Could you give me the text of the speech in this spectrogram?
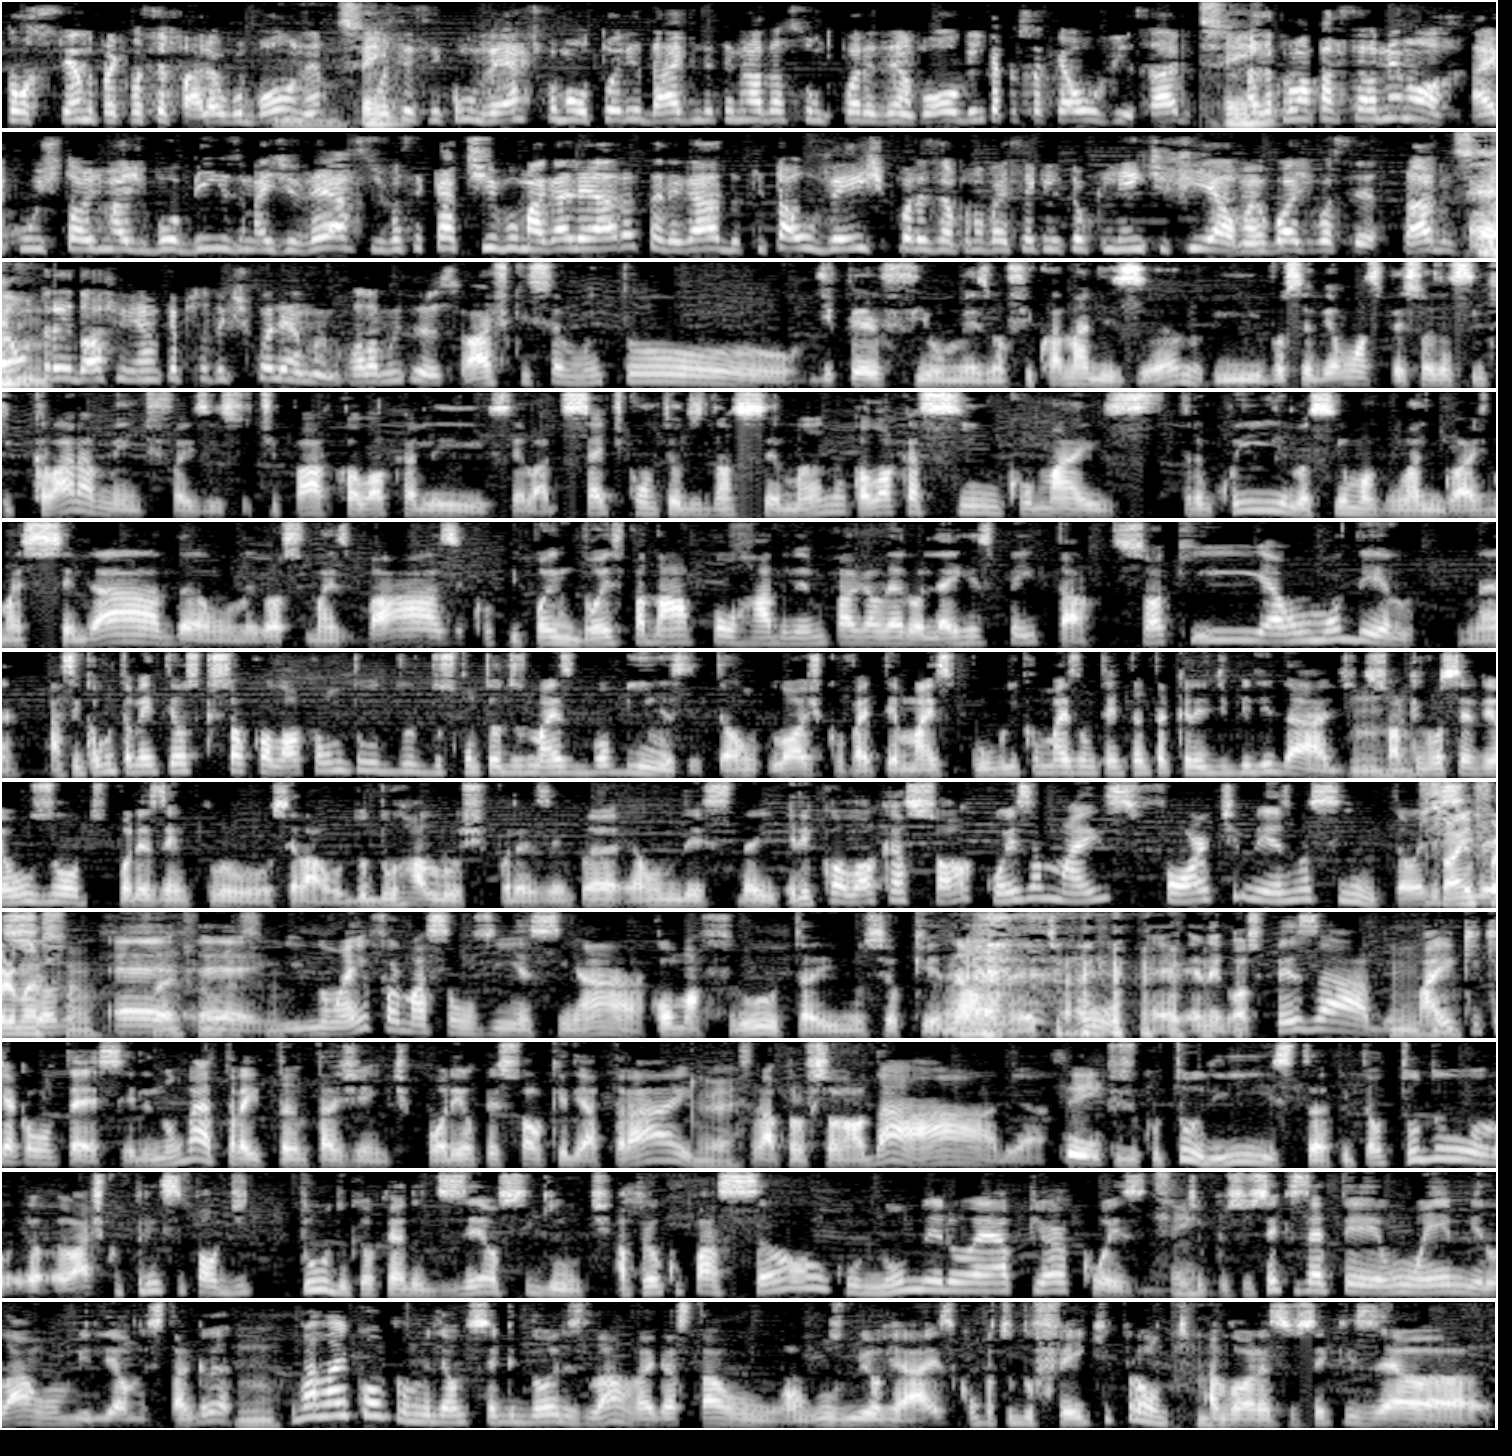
torcendo pra que você fale algo bom, né? Sim. Você se converte como autoridade em determinado assunto, por exemplo, ou alguém que a pessoa quer ouvir, sabe? Sim. Mas é pra uma parcela menor. Aí com stories mais bobinhos e mais diversos, você cativa uma galera, tá ligado? Que talvez, por exemplo, não vai ser aquele teu cliente fiel, mas eu gosto de você, sabe? Então é um trade-off mesmo que a pessoa tem que escolher, mano. Rola muito isso. Eu acho que isso é muito de perfil mesmo. Eu fico analisando e você vê umas pessoas assim que claramente faz isso. Tipo, ah, coloca ali, sei lá, de sete conteúdos na semana, coloca cinco mais tranquilo, assim, uma, uma linguagem mais sossegada, um negócio mais básico, e põe dois pra dar uma porrada mesmo pra galera olhar e respeitar. Só que é um modelo. Né? Assim como também tem os que só colocam do- do- dos conteúdos mais bobinhos. Então, lógico, vai ter mais público, mas não tem tanta credibilidade. Uhum. Só que você vê os outros, por exemplo, sei lá, o Dudu Halush, por exemplo, é, é um desses daí. Ele coloca só coisa mais forte mesmo, assim. Então ele Só seleciona- informação. É, Só informação. é, e não é informaçãozinha assim, ah, coma fruta e não sei o que. Não, é tipo, é, é negócio pesado. Uhum. Mas o que que acontece? Ele não vai atrair tanta gente. Porém, o pessoal que ele atrai, É. sei lá, profissional da área, Sim. fisiculturista. Então, tudo. Eu, eu acho que o principal de tudo que eu quero dizer é o seguinte: a preocupação com o número é a pior coisa. Sim. Tipo, se você quiser ter um M lá, um milhão no Instagram, Hum. vai lá e compra um milhão de seguidores lá, vai gastar um- alguns mil reais, compra tudo fake e pronto. Hum. Agora, se você quiser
